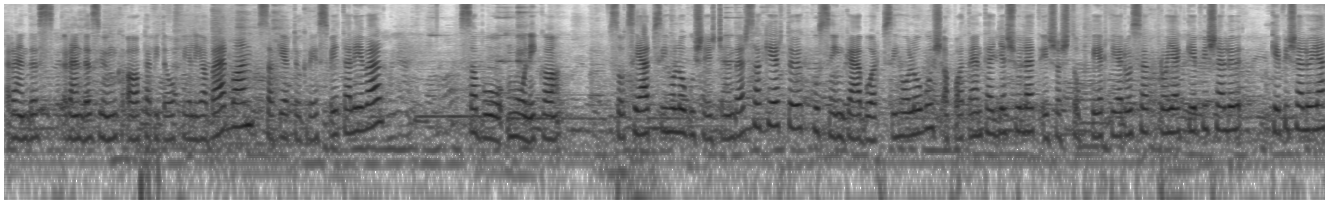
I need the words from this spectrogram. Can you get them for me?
rendez, rendezünk a Pepita Ophelia bárban, szakértők részvételével. Szabó Mónika szociálpszichológus és gender szakértő, Kuszin Gábor pszichológus, a Patent Egyesület és a Stop Férfi Erőszak projekt képviselő, képviselője,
